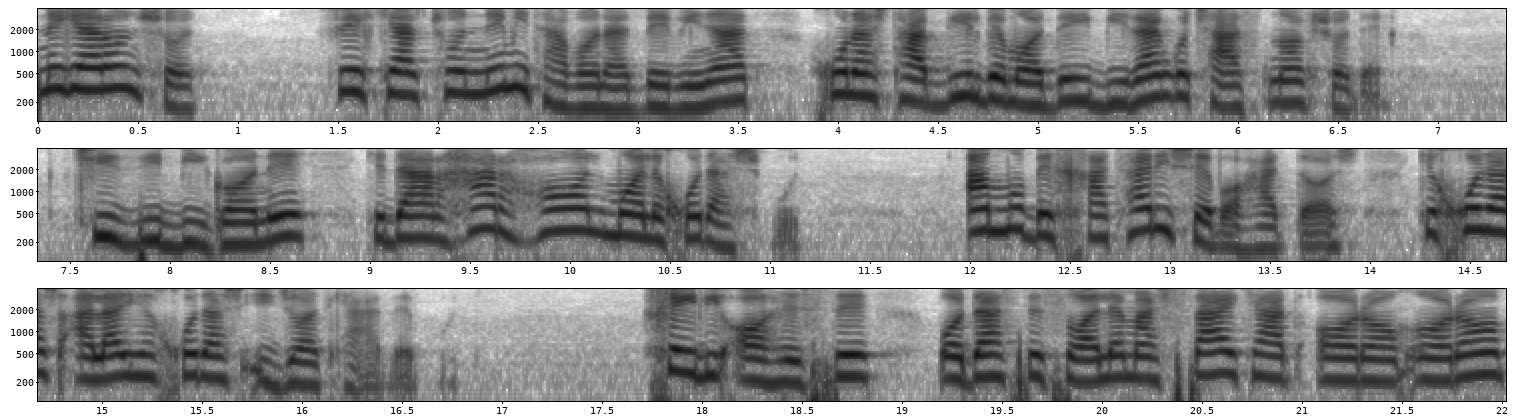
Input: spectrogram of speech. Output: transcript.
نگران شد. فکر کرد چون نمی‌تواند ببیند خونش تبدیل به ماده بیرنگ و چسبناک شده. چیزی بیگانه که در هر حال مال خودش بود. اما به خطری شباهت داشت که خودش علیه خودش ایجاد کرده بود. خیلی آهسته با دست سالمش سعی کرد آرام آرام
